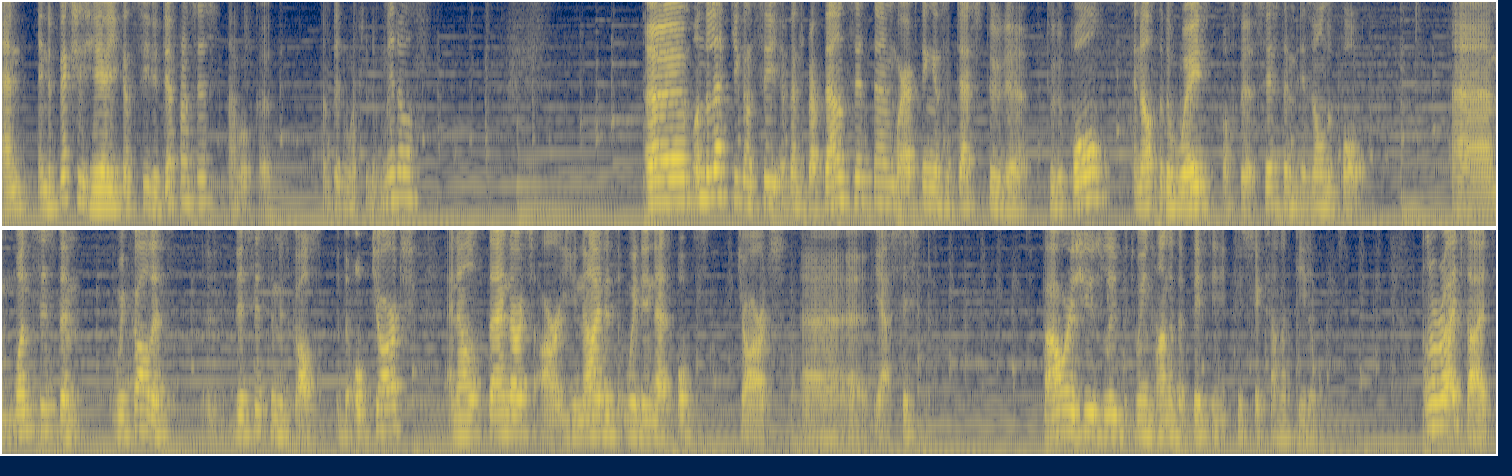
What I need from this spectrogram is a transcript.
And in the pictures here you can see the differences. I will go a bit more to the middle. Um, on the left you can see a pantograph down system where everything is attached to the to the pole and also the weight of the system is on the pole. Um, one system, we call it, this system is called the OppCharge and all standards are united within that OppCharge uh, yeah, system. Power is usually between 150 to 600 kilowatts. On the right side,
